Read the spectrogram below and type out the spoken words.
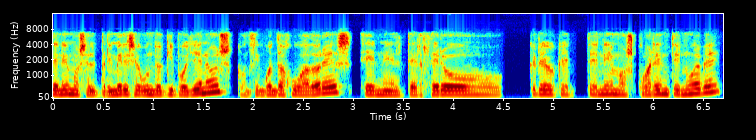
tenemos el primer y segundo equipo llenos con 50 jugadores. En el tercero creo que tenemos 49,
